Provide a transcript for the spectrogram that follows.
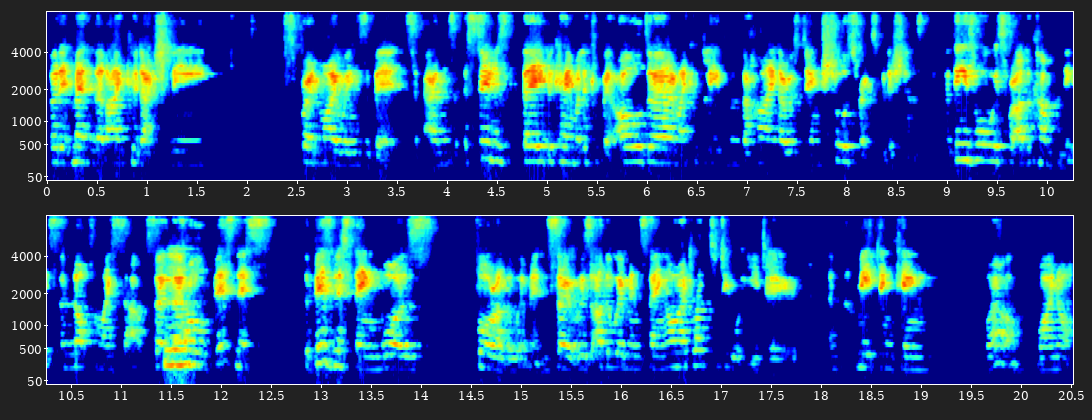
but it meant that I could actually spread my wings a bit. And as soon as they became a little bit older and I could leave them behind, I was doing shorter expeditions. But these were always for other companies and not for myself. So mm. the whole business, the business thing was for other women. So it was other women saying, Oh, I'd love to do what you do. And me thinking, well, why not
